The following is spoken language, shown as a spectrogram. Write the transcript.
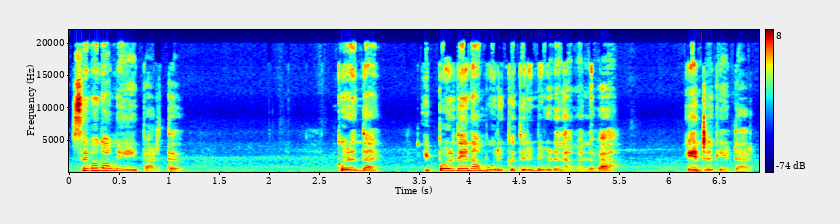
சிவகாமியை பார்த்து குழந்தாய் இப்பொழுதே நாம் ஊருக்கு திரும்பி விடலாம் அல்லவா? என்று கேட்டார்.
